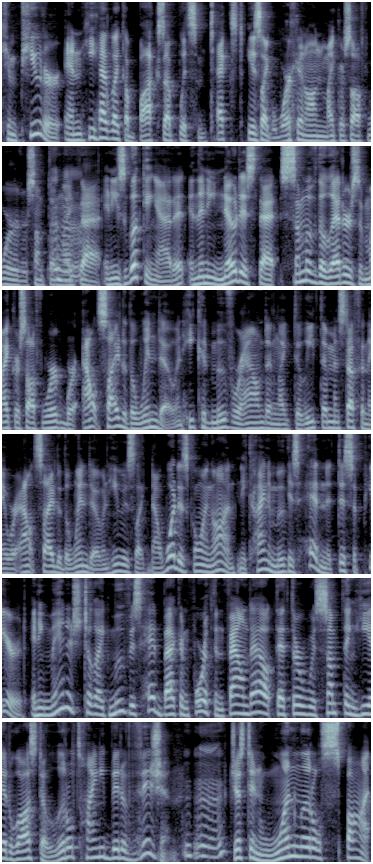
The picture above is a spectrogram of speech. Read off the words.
computer and he had like a box up with some text. He's like working on Microsoft Word or something mm-hmm. like that. And he's looking at it and then he noticed that some of the letters of Microsoft Word were outside of the window and he could move around and like delete them and stuff and they were outside of the window. And he was like, now what is going on? And he kind of moved his head and it disappeared. And he managed to like move his head back and forth and found out that there was something he had lost a little tiny bit of vision mm-hmm. just in one little spot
